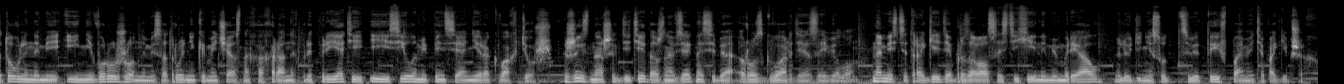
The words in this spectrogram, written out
неподготовленными и невооруженными сотрудниками частных охранных предприятий и силами пенсионерок-вахтерш. Жизнь наших детей должна взять на себя Росгвардия, заявил он. На месте трагедии образовался стихийный мемориал, люди несут цветы в память о погибших.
